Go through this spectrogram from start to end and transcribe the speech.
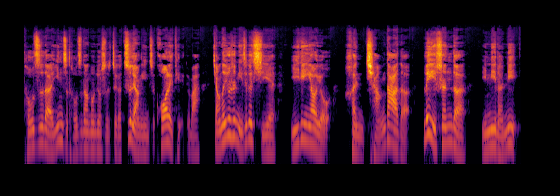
投资的因子投资当中，就是这个质量因子 quality，对吧？讲的就是你这个企业一定要有很强大的内生的。盈利能力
